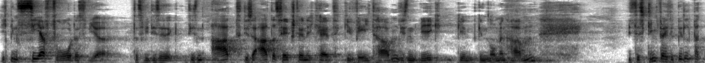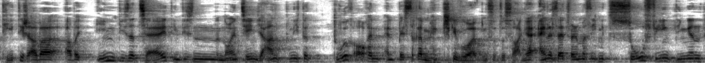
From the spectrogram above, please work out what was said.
Ich bin sehr froh, dass wir dass wir diese, diesen Art, diese Art der Selbstständigkeit gewählt haben, diesen Weg gen genommen haben. Das klingt vielleicht ein bisschen pathetisch, aber, aber in dieser Zeit, in diesen neun, zehn Jahren bin ich dadurch auch ein, ein besserer Mensch geworden, sozusagen. Ja, einerseits, weil man sich mit so vielen Dingen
